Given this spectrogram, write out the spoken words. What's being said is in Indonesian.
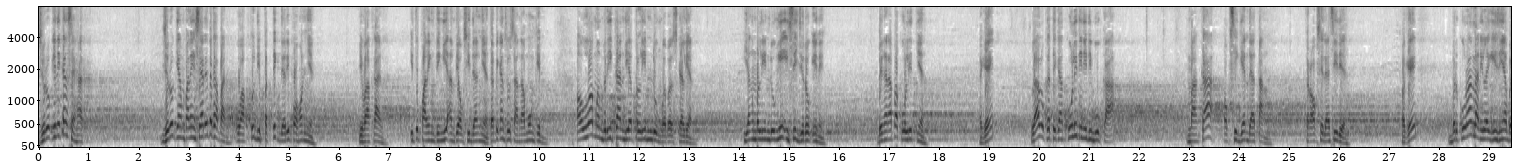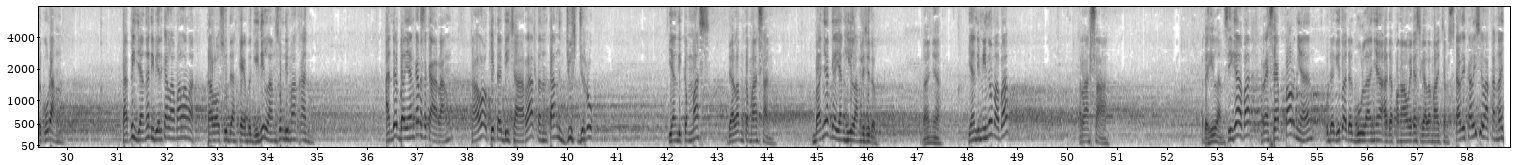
Jeruk ini kan sehat. Jeruk yang paling sehat itu kapan? Waktu dipetik dari pohonnya. Dimakan. Itu paling tinggi antioksidannya. Tapi kan susah, nggak mungkin. Allah memberikan dia pelindung Bapak sekalian. Yang melindungi isi jeruk ini. Dengan apa? Kulitnya. Oke? Okay? Lalu ketika kulit ini dibuka, maka oksigen datang. Teroksidasi dia. Oke? Okay? Berkurang nggak nilai gizinya berkurang. Tapi jangan dibiarkan lama-lama. Kalau sudah kayak begini langsung dimakan. Anda bayangkan sekarang kalau kita bicara tentang jus jeruk yang dikemas dalam kemasan. Banyak gak yang hilang di situ? Banyak. Yang diminum apa? Rasa. Udah hilang. Sehingga apa? Reseptornya udah gitu ada gulanya, ada pengawetnya segala macam. Sekali-kali silakan aja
